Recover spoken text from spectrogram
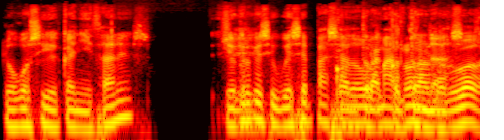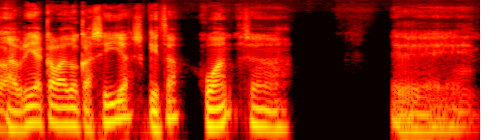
luego sigue Cañizares. Yo Sí. creo que si hubiese pasado Contra- más contra rondas, Noruega. habría acabado Casillas, quizá, Juan. O sea, eh,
